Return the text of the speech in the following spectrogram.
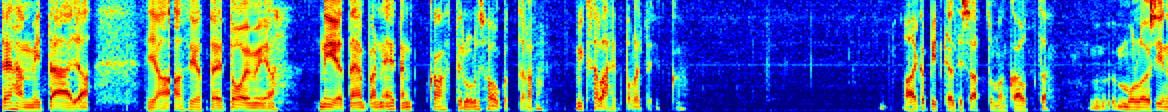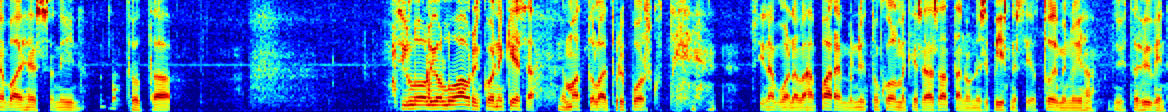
tehdä mitään ja, ja asiat ei toimi ja niin eteenpäin, niin ei tämän kauheasti luulisi houkuttelevan. Miksi sä lähit politiikkaan? Aika pitkälti sattuman kautta mulla oli siinä vaiheessa niin tota, silloin oli ollut aurinkoinen kesä ja mattolaituri porskutti siinä vuonna vähän paremmin. Nyt on kolme kesää satanut, niin se bisnes ei ole toiminut ihan yhtä hyvin.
